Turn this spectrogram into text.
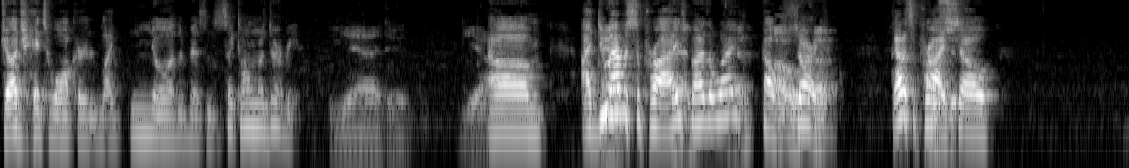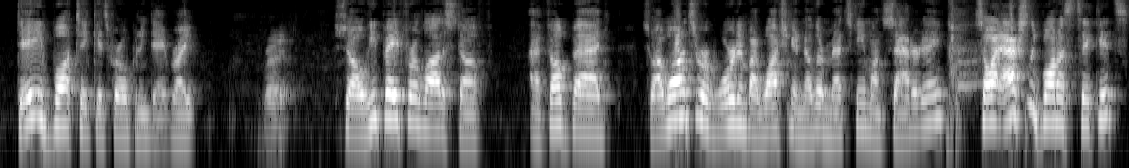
Judge hits Walker like no other business. It's like the home run derby. yeah, dude. Yeah. Um, I do And- have a surprise, and- by the way. and- oh, oh, sorry. okay. Got a surprise. ju- So, Dave bought tickets for opening day, right? Right. So he paid for a lot of stuff. I felt bad. So I wanted to reward him by watching another Mets game on Saturday. So I actually bought us tickets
